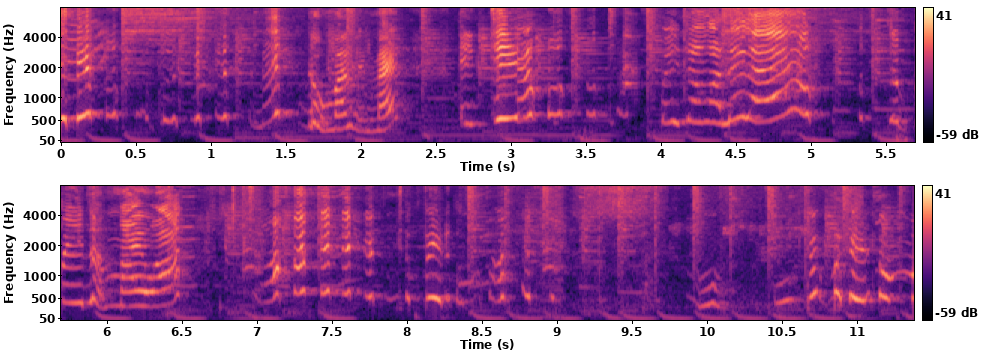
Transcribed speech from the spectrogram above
จียว ดูมันเห็นไหมไอ้เจียวไปนอนได้แล้ว จะปีนทำไมวะ จะปีนทำไมจะปีนทำไม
